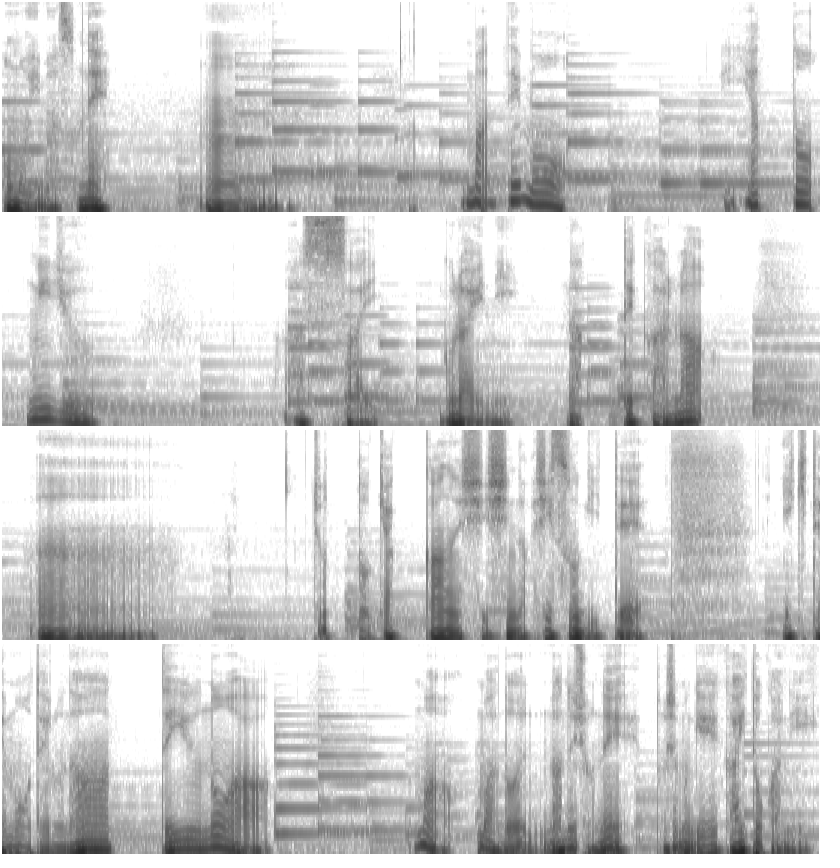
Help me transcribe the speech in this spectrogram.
思いますね。うん。まあでも、やっと歳ぐらいになってから、うーん、ちょっと客観視しな、しすぎて、生きてもうてるなっていうのは、まあ、まあどう、なんでしょうね。どうしても芸会とかに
